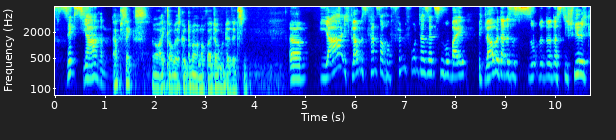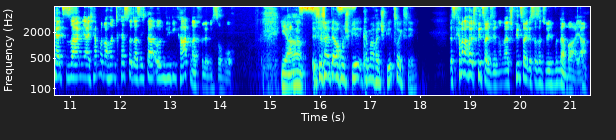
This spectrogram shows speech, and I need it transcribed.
sechs Jahren. Ab sechs. Oh, ich glaube, das könnte man auch noch weiter runtersetzen. Ähm, ja, ich glaube, das kannst du auch auf fünf runtersetzen, wobei ich glaube, dann ist es so, dass die Schwierigkeit zu sagen, ja, ich habe noch Interesse, dass ich da irgendwie die Karten erfülle, nicht so hoch. Ja, es ist halt auch ein Spiel, kann man auch als Spielzeug sehen. Das kann man auch als Spielzeug sehen. Und als Spielzeug ist das natürlich wunderbar, ja.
